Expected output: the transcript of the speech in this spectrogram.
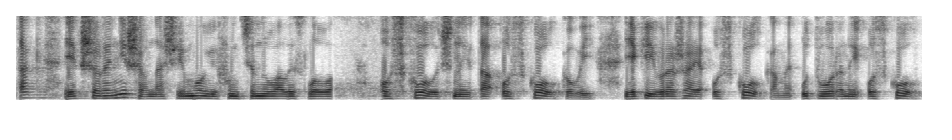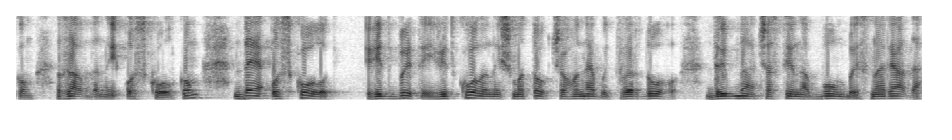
Так, якщо раніше в нашій мові функціонували слова осколочний та осколковий, який вражає осколками, утворений осколком, завданий осколком, де осколок відбитий, відколений шматок чого-небудь твердого, дрібна частина бомби, снаряда,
